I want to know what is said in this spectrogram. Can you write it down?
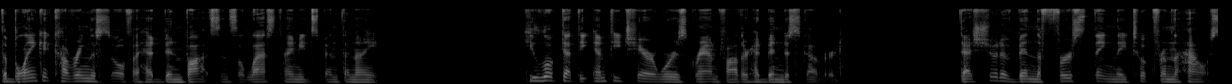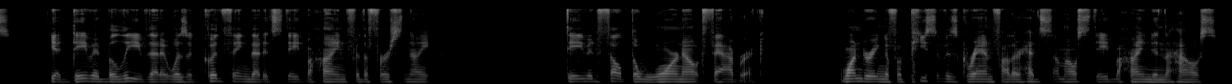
The blanket covering the sofa had been bought since the last time he'd spent the night. He looked at the empty chair where his grandfather had been discovered. That should have been the first thing they took from the house, yet David believed that it was a good thing that it stayed behind for the first night. David felt the worn out fabric, wondering if a piece of his grandfather had somehow stayed behind in the house.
